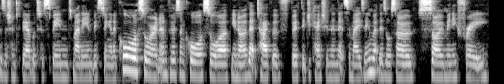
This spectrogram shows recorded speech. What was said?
position to be able to spend money investing in a course or an in-person course or you know that type of birth education then that's amazing. But there's also so many free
